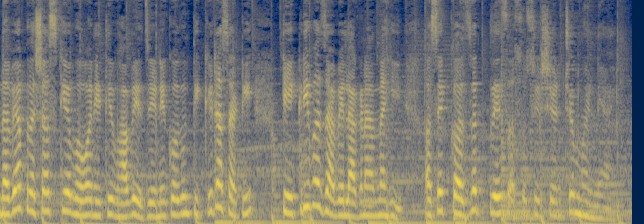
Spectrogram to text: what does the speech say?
नव्या प्रशासकीय भवन येथे व्हावे जेणेकरून तिकिटासाठी टेकडीवर जावे लागणार नाही असे कर्जत प्रेस असोसिएशनचे म्हणणे आहे.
